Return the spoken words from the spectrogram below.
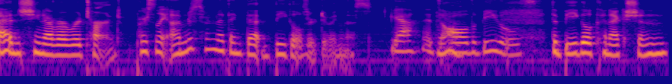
and she never returned. Personally, I'm just starting to think that beagles are doing this. Yeah, it's Yeah. all the beagles. The beagle connection,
